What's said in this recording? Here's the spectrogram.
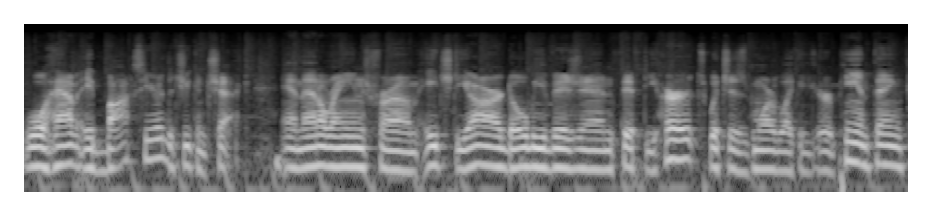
will have a box here that you can check and that'll range from HDR, Dolby Vision, 50 hertz, which is more of like a European thing,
